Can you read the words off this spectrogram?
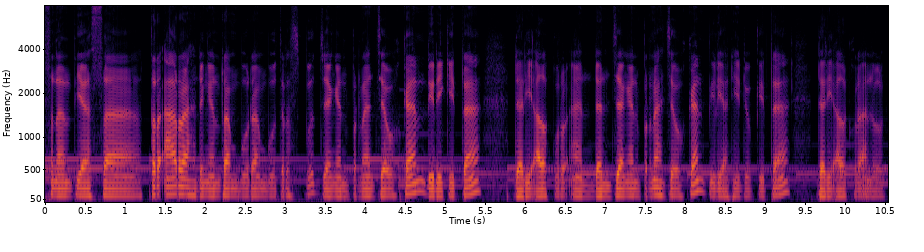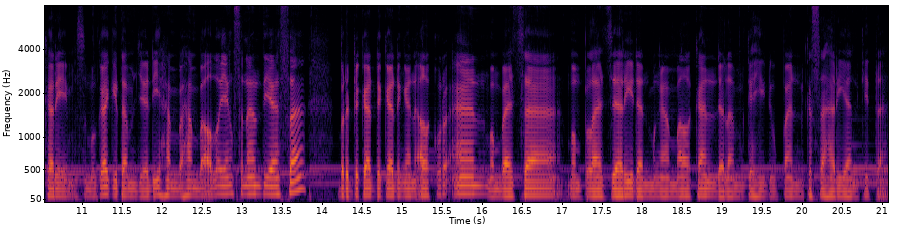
senantiasa terarah dengan rambu-rambu tersebut jangan pernah jauhkan diri kita dari Al-Qur'an dan jangan pernah jauhkan pilihan hidup kita dari Al-Qur'anul Karim semoga kita menjadi hamba-hamba Allah yang senantiasa berdekat-dekat dengan Al-Qur'an membaca mempelajari dan mengamalkan dalam kehidupan keseharian kita.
